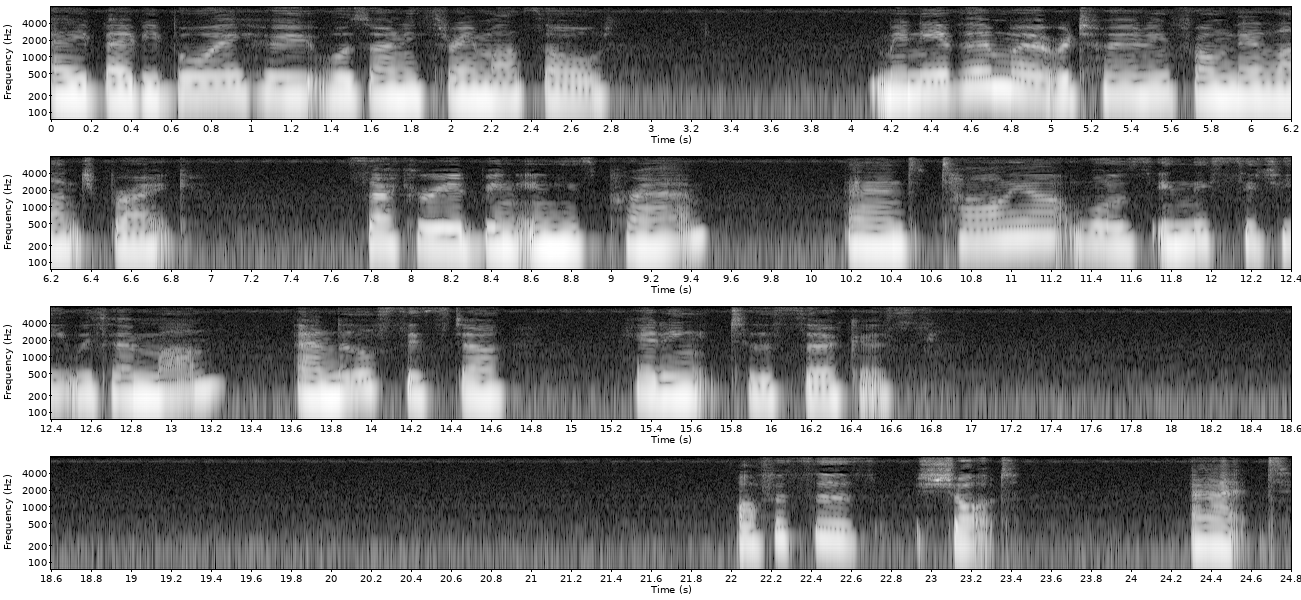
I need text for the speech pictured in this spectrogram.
a baby boy who was only three months old. Many of them were returning from their lunch break. Zachary had been in his pram, and Thalia was in the city with her mum and little sister heading to the circus. Officers shot at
